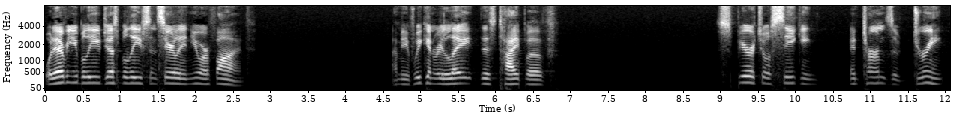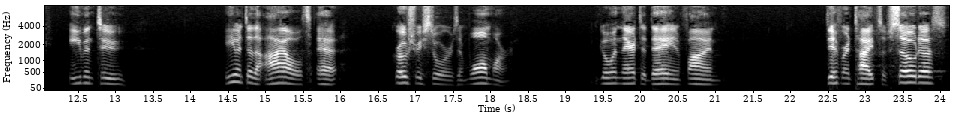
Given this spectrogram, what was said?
whatever you believe, just believe sincerely and you are fine. I mean, if we can relate this type of spiritual seeking in terms of drink, even to even to the aisles at grocery stores and Walmart. You go in there today and find different types of sodas,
